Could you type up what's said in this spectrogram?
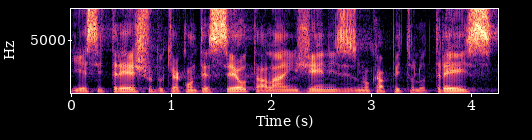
E esse trecho do que aconteceu está lá em Gênesis no capítulo 3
